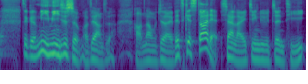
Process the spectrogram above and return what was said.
这个秘密是什么？这样子。好，那我们就来 Let's get started，现在来进入正题。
